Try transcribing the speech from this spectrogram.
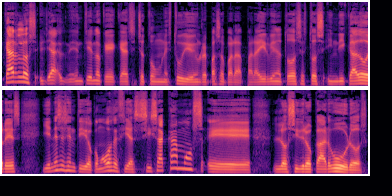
Carlos, ya entiendo que, has hecho todo un estudio y un repaso para, para, ir viendo todos estos indicadores. Y en ese sentido, como vos decías, si sacamos eh, los hidrocarburos,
